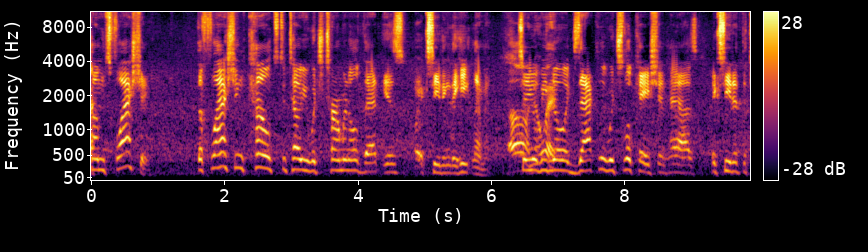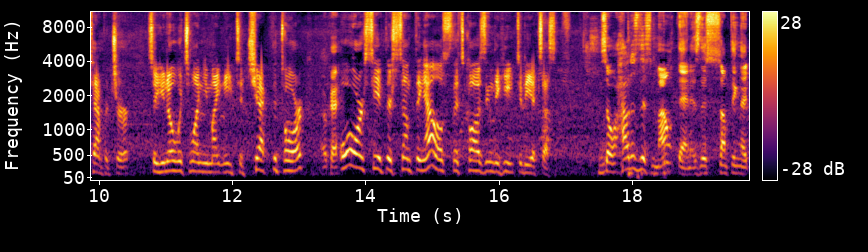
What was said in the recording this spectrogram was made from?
becomes flashing. The flashing counts to tell you which terminal that is exceeding the heat limit. Oh, so you'll no be know exactly which location has exceeded the temperature. So you know which one you might need to check the torque Okay. or see if there's something else that's causing the heat to be excessive. So how does this mount then? Is this something that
